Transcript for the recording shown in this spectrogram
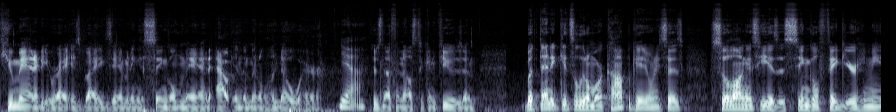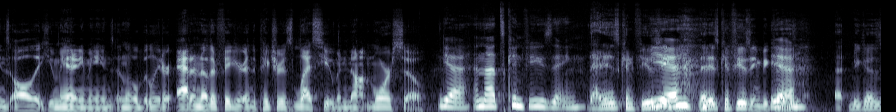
humanity, right, is by examining a single man out in the middle of nowhere. Yeah. There's nothing else to confuse him. But then it gets a little more complicated when he says, so long as he is a single figure, he means all that humanity means. And a little bit later, add another figure, and the picture is less human, not more so. Yeah, and that's confusing. That is confusing. Yeah. That is confusing because, Yeah. uh, because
